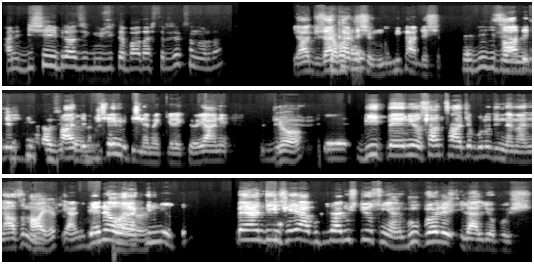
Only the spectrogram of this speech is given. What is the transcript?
hani bir şeyi birazcık müzikle bağdaştıracaksan orada ya güzel Ya bak o- kardeşim, Mami kardeşim. dediği gibi Sadece- yani birazcık Sadece böyle. bir şey mi dinlemek gerekiyor? Yani Yo. Beat beğeniyorsan sadece bunu dinlemen lazım mı? Hayır. Yani genel olarak Hayır. dinliyorsun. Beğendiğin şey ya bu güzelmiş diyorsun yani. Bu böyle ilerliyor bu iş.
